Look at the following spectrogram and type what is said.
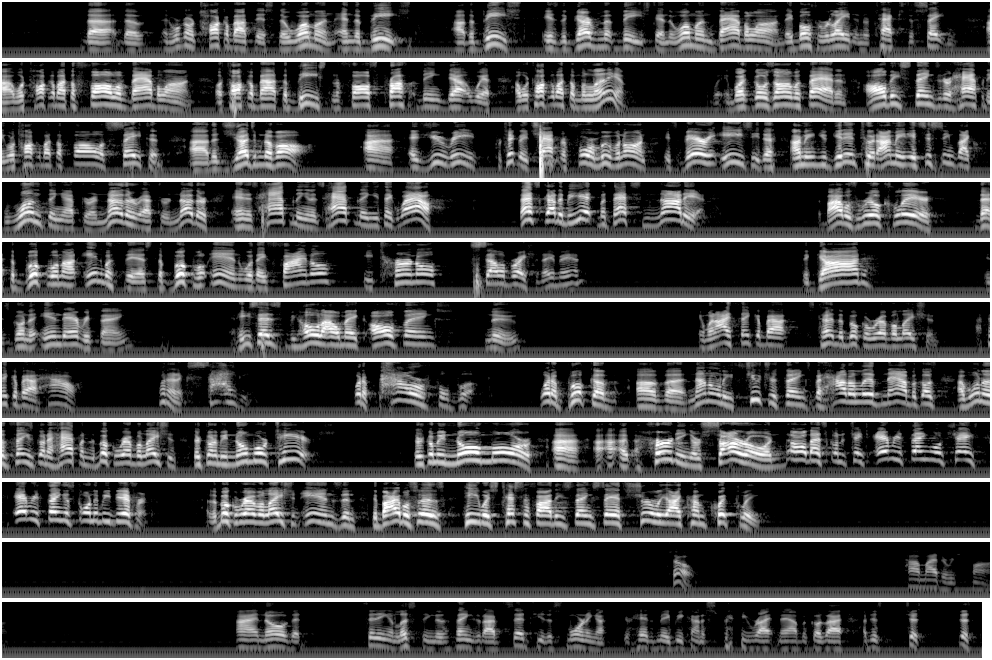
The, the, and we're going to talk about this the woman and the beast. Uh, the beast is the government beast, and the woman, Babylon. They both relate and are attached to Satan. Uh, we'll talk about the fall of Babylon. We'll talk about the beast and the false prophet being dealt with. Uh, we'll talk about the millennium, what goes on with that, and all these things that are happening. We'll talk about the fall of Satan, uh, the judgment of all. Uh, as you read, particularly chapter 4, moving on, it's very easy to, I mean, you get into it. I mean, it just seems like one thing after another after another, and it's happening and it's happening. You think, wow, that's got to be it, but that's not it. The Bible's real clear that the book will not end with this. The book will end with a final, eternal celebration. Amen? That God is going to end everything. And He says, Behold, I will make all things new. And when I think about studying the book of Revelation, I think about how, what an exciting, what a powerful book. What a book of, of uh, not only future things, but how to live now. Because uh, one of the things going to happen in the book of Revelation, there's going to be no more tears. There's going to be no more uh, uh, uh, hurting or sorrow, and all that's going to change. Everything will change. Everything is going to be different. The book of Revelation ends, and the Bible says, He which testified these things saith, Surely I come quickly. How am I to respond? I know that sitting and listening to the things that I've said to you this morning, uh, your heads may be kind of spinning right now because I, I just, just, just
